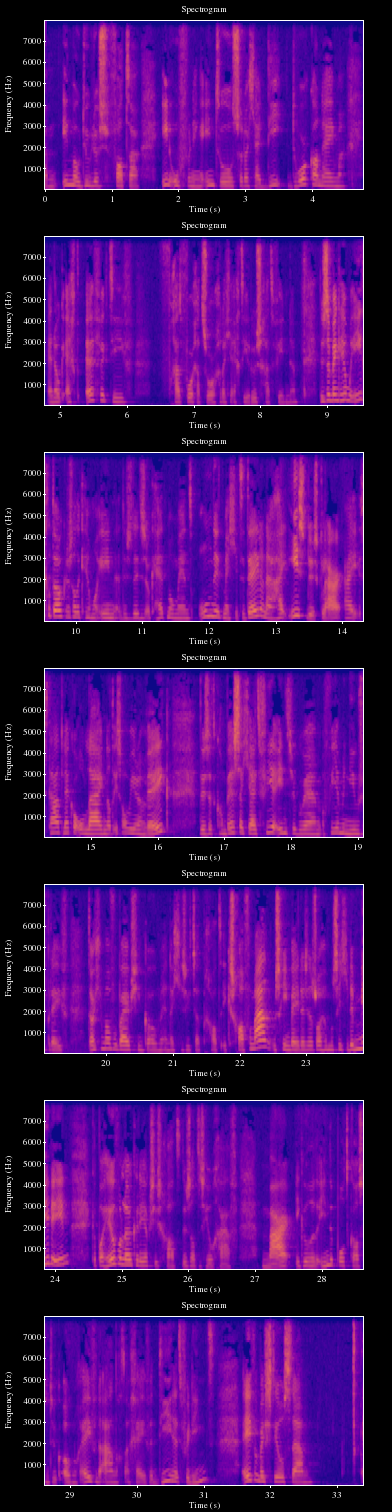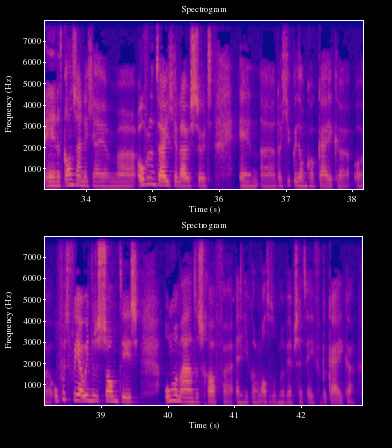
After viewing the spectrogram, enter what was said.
um, in modules vatten, in oefeningen, in tools, zodat jij die door kan nemen en ook echt effectief gaat, voor gaat zorgen dat je echt die rust gaat vinden. Dus daar ben ik helemaal ingedoken, daar zat ik helemaal in. Dus dit is ook het moment om dit met je te delen. Nou, hij is dus klaar. Hij staat lekker online. Dat is alweer een week. Dus het kan best dat jij het via Instagram of via mijn nieuwsbrief, dat je hem al voorbij hebt zien komen en dat je zoiets hebt gehad. Ik schaf hem aan. Misschien ben je er zelfs al helemaal, zit je er middenin. Ik heb al heel veel leuke reacties gehad, dus dat is heel gaaf. Maar ik wilde er in de podcast natuurlijk ook nog even de aandacht aan geven die het verdient. Even bij stilstaan. En het kan zijn dat jij hem uh, over een tijdje luistert en uh, dat je dan kan kijken uh, of het voor jou interessant is om hem aan te schaffen. En je kan hem altijd op mijn website even bekijken.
